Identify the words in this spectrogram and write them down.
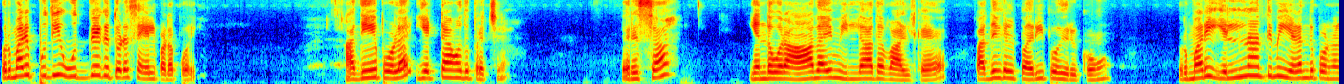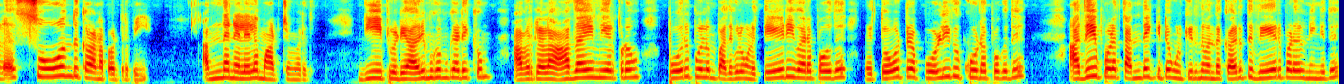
ஒரு மாதிரி புதிய உத்வேகத்தோட செயல்பட போறீங்க. அதே போல எட்டாவது பிரச்சனை. பெருசா எந்த ஒரு ஆதாயமும் இல்லாத வாழ்க்கை. பதவிகள் பறி போயிருக்கும். ஒரு மாதிரி எல்லாத்தையுமே இழந்து போனனால சோர்ந்து காணப்பட்டிருப்பீங்க. அந்த நிலையில மாற்றம் வருது. விஐபியுடைய அறிமுகம் கிடைக்கும். அவர்களால் ஆதாயம் ஏற்படும். பொறுப்புகளும் பதவிகளும் உங்களை தேடி வரப்போகுது. உங்க தோற்ற பொழிவு கூட போகுது. அதே போல தந்தை கிட்ட உங்களுக்கு இருந்து வந்த கருத்து வேறுபடல் நீங்குது.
